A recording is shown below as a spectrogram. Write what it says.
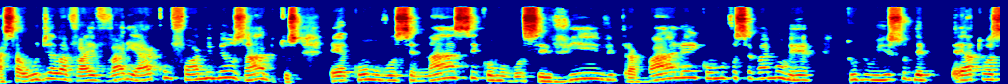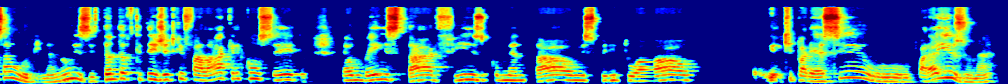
a saúde ela vai variar conforme meus hábitos. É como você nasce, como você vive, trabalha e como você vai morrer. Tudo isso é a tua saúde, né? Não existe. Tanto que tem gente que fala ah, aquele conceito é um bem-estar físico, mental, espiritual que parece o paraíso, né?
